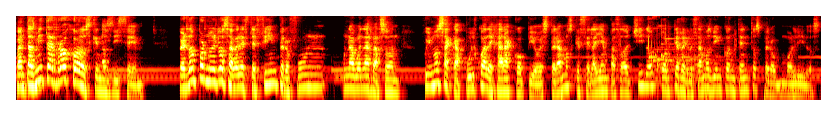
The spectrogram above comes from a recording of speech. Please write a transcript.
Fantasmitas Rojos que nos dice. Perdón por no irlos a ver este fin, pero fue una buena razón. Fuimos a Acapulco a dejar acopio. Esperamos que se la hayan pasado chido porque regresamos bien contentos pero molidos.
